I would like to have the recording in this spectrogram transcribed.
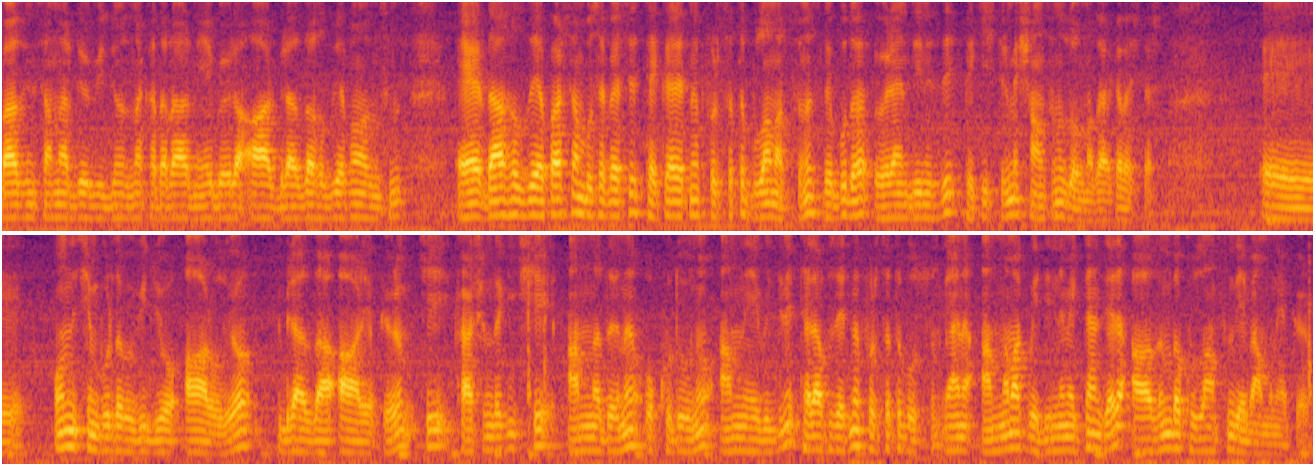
Bazı insanlar diyor videonuz ne kadar ağır, niye böyle ağır, biraz daha hızlı yapamaz mısınız? Eğer daha hızlı yaparsam bu sefer siz tekrar etme fırsatı bulamazsınız ve bu da öğrendiğinizde pekiştirme şansınız olmaz arkadaşlar. Ee, onun için burada bu video ağır oluyor. Biraz daha ağır yapıyorum ki karşımdaki kişi anladığını, okuduğunu, anlayabildiğini telaffuz etme fırsatı bulsun. Yani anlamak ve dinlemekten ziyade ağzını da kullansın diye ben bunu yapıyorum.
